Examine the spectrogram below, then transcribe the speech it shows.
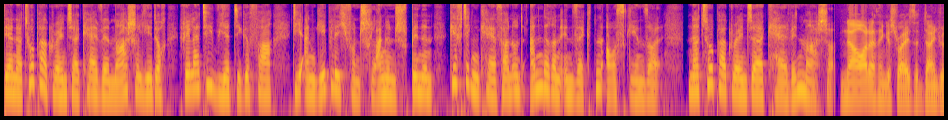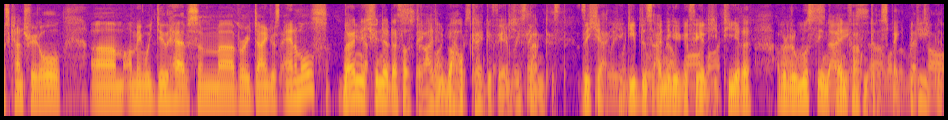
Der Naturpark-Ranger Calvin Marshall jedoch relativiert die Gefahr, die angeblich von Schlangen, Spinnen, giftigen Käfern und anderen Insekten ausgehen soll. Naturpark-Ranger Calvin Marshall. No, I don't think Australia is a dangerous country at all. Um, I mean, we do have some uh, very dangerous animals. Nein, ich finde, dass Australien überhaupt kein gefährliches Land ist. Sicher, hier gibt es einige gefährliche Tiere, aber du musst ihnen einfach mit Respekt begegnen.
